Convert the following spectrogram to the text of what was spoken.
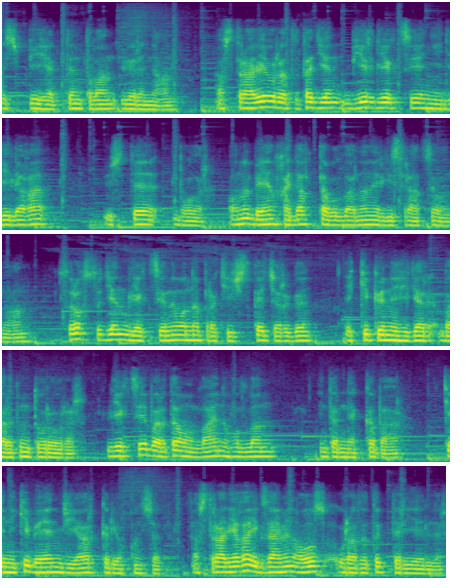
эспихектен тылан үйренеген. Австралия уратыта диен бир лекция неделяға үсте болар. Оны бәйен хайдақ табылларынан регистрацияланаған. Сұрық студент лекцияны оны практическай жарғы екі күні егер барытын туры. Лекция барыта онлайн хуллан интернетка бар. Кенеки бәйен жияр кіріоқын сөп. Австралияға экзамен олыс уратытык тәриелер.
